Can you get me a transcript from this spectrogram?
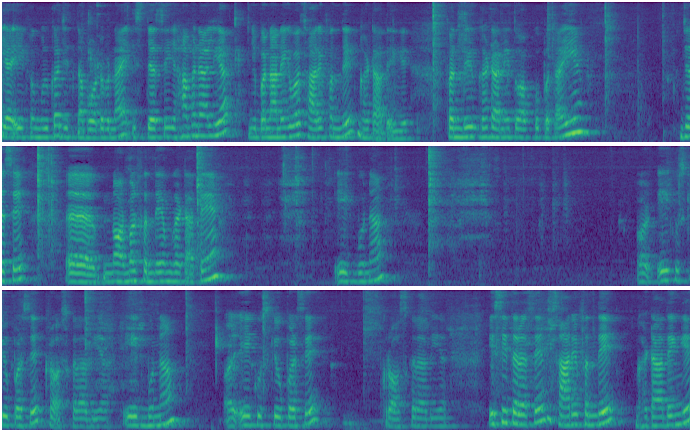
या एक अंगुल का जितना बॉर्डर बनाए, इस जैसे यहाँ बना लिया। ये बनाने के बाद सारे फंदे घटा देंगे। फंदे घटाने तो आपको पता ही है। जैसे नॉर्मल फंदे हम घटाते हैं। एक बुना और एक उसके ऊपर से क्रॉस करा दिया। एक बुना और एक उसके ऊपर से क्रॉस करा दिया। इसी तरह से सारे फंदे घटा देंगे।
